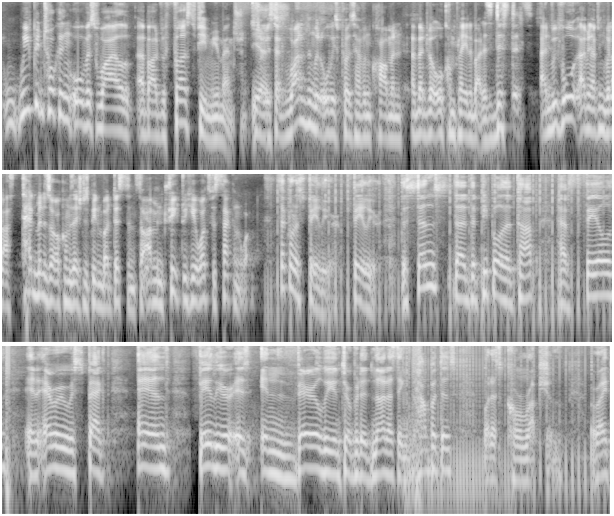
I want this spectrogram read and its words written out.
We've been talking all this while about the first theme you mentioned. So you Yes. said one thing that all these pros have in common and that they all complain about is distance. And we've all, I mean, I think the last ten minutes of our conversation has been about distance. So I'm intrigued to hear what's the second one. The Second one is failure. Failure. The sense that the people at the top have failed in every respect, and failure is invariably interpreted not as incompetence, but as corruption. All right?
